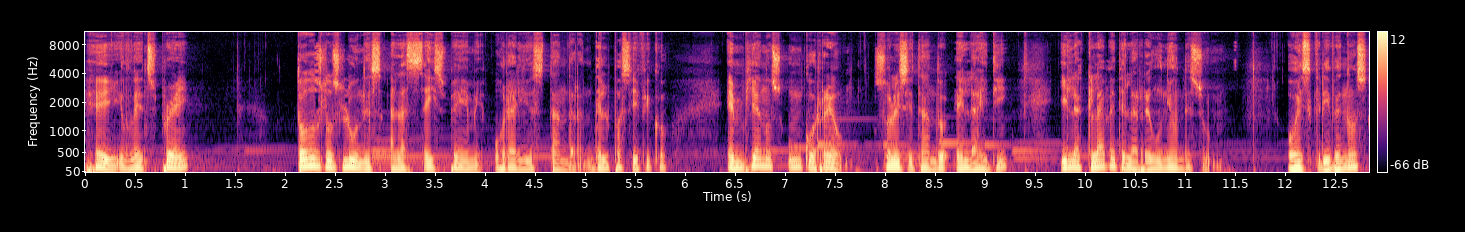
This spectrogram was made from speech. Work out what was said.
Hey, Let's Pray, todos los lunes a las 6 pm horario estándar del Pacífico, envíanos un correo solicitando el ID y la clave de la reunión de Zoom o escríbenos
